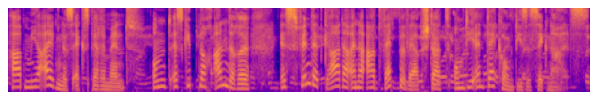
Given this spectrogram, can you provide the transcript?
haben ihr eigenes Experiment. Und es gibt noch andere. Es findet gerade eine Art Wettbewerb statt um die Entdeckung dieses Signals.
